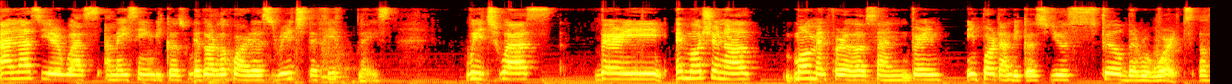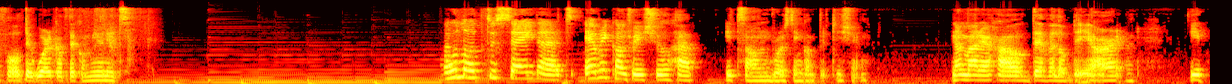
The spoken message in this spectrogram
And last year was amazing because Eduardo Juarez reached the fifth place, which was very emotional moment for us and very important because you feel the rewards of all the work of the community. I would love to say that every country should have its own roasting competition. No matter how developed they are, it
